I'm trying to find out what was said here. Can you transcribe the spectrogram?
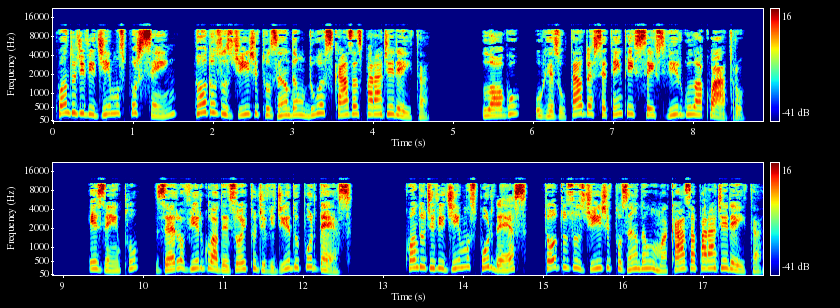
Quando dividimos por 100, Todos os dígitos andam duas casas para a direita. Logo, o resultado é 76,4. Exemplo, 0,18 dividido por 10. Quando dividimos por 10, todos os dígitos andam uma casa para a direita.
